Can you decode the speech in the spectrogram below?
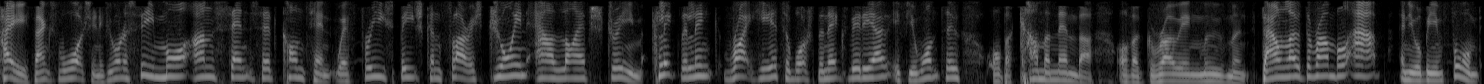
Hey, thanks for watching. If you want to see more uncensored content where free speech can flourish, join our live stream. Click the link right here to watch the next video if you want to, or become a member of a growing movement. Download the Rumble app and you'll be informed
